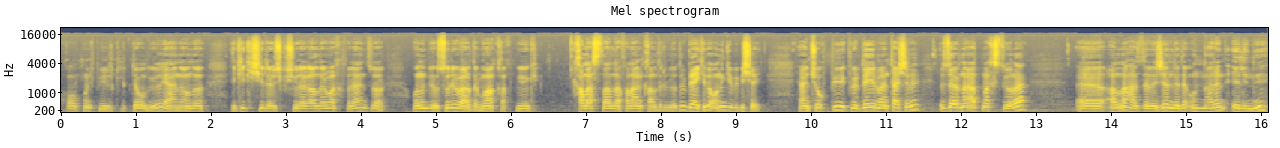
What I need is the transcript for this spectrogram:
korkunç büyüklükte oluyor. Yani onu iki kişiyle, üç kişiyle kaldırmak falan zor. Onun bir usulü vardır muhakkak büyük kalaslarla falan kaldırılıyordur. Belki de onun gibi bir şey. Yani çok büyük bir değirmen taşını üzerine atmak istiyorlar. Ee, Allah Azze ve Celle de onların elini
